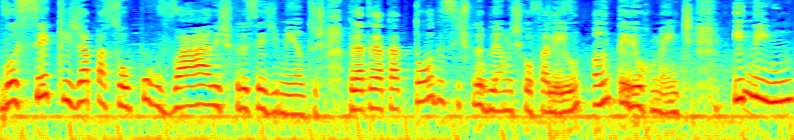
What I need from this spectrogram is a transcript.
Você que já passou por vários procedimentos para tratar todos esses problemas que eu falei anteriormente e nenhum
